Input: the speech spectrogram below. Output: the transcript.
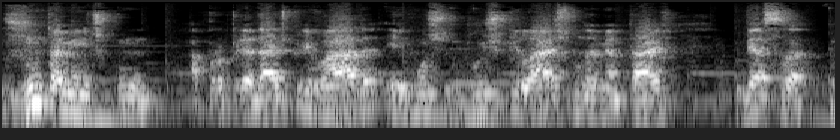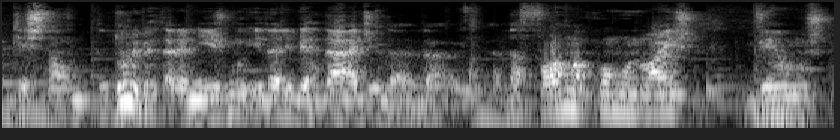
juntamente com a propriedade privada, ele constitui os pilares fundamentais dessa questão do libertarianismo e da liberdade, da, da, da forma como nós vemos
